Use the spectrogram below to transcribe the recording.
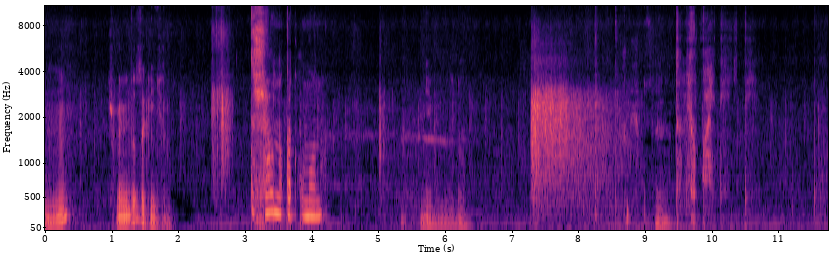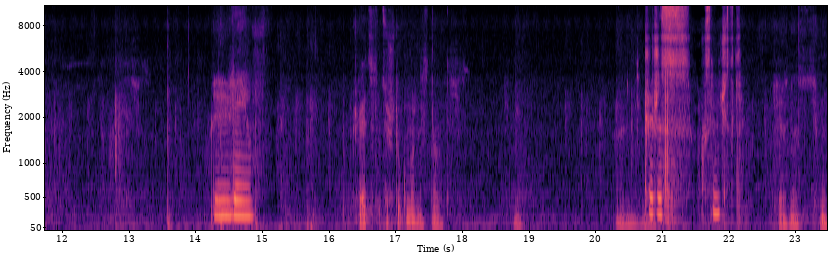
Угу. Що ми відео закінчили? Та ще одну катку можна. Ні, мені додому. Чуть-чуть все. Та не хвайте, йди. Лев. Чекай, це цю штуку можна ставити щас? Чи ні? А, ні, ні. Через космический. Через 20 секунд.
